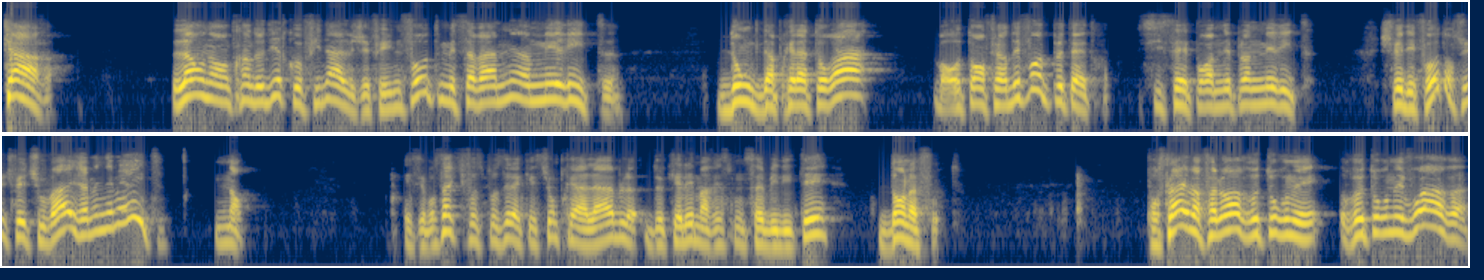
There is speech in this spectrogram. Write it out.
car là on est en train de dire qu'au final j'ai fait une faute, mais ça va amener un mérite. Donc d'après la Torah, autant faire des fautes peut-être, si c'est pour amener plein de mérites. Je fais des fautes, ensuite je fais tchouva et j'amène des mérites. Non. Et c'est pour ça qu'il faut se poser la question préalable de quelle est ma responsabilité dans la faute. Pour cela, il va falloir retourner, retourner voir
